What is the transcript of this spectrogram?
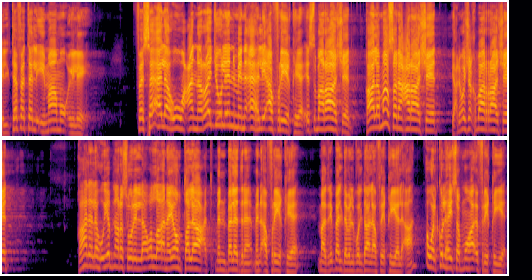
التفت الإمام إليه. فسأله عن رجل من أهل أفريقيا. اسمه راشد. قال ما صنع راشد؟ يعني وش أخبار راشد؟ قال له يا ابن رسول الله والله أنا يوم طلعت من بلدنا من أفريقيا. ما أدري بلده من البلدان الأفريقية الآن. أول كلها يسموها إفريقية.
